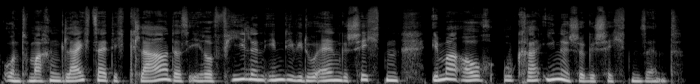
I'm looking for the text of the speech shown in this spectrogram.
und machen gleichzeitig klar, dass ihre vielen individuellen Geschichten immer auch ukrainische Geschichten sind.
